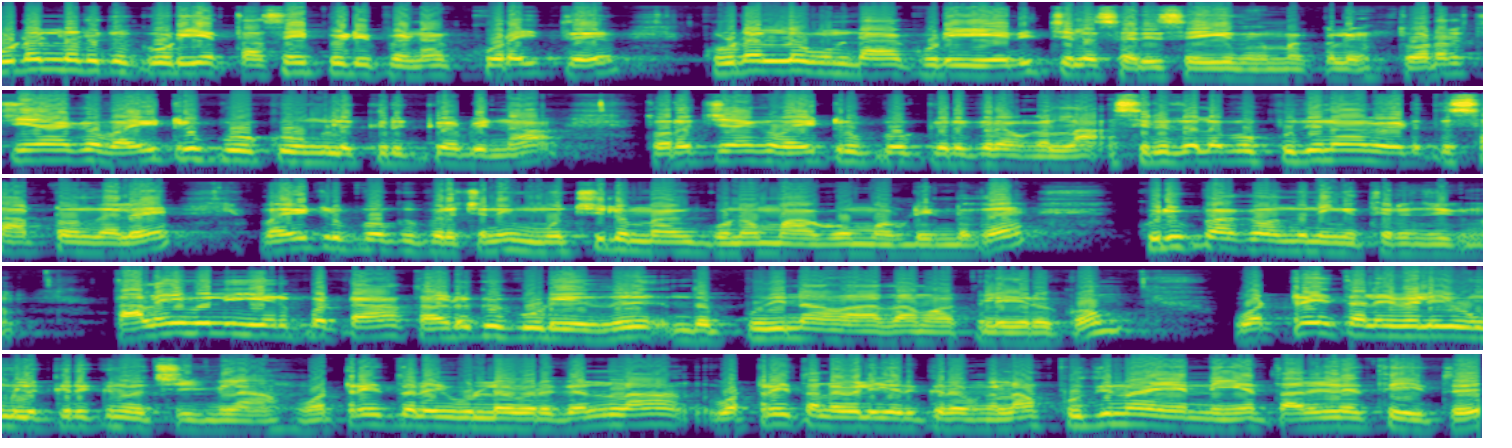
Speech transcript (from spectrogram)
குடலில் இருக்கக்கூடிய தசைப்பிடிப்பினை குறைத்து குடலில் உண்டாகக்கூடிய எரிச்சலை சரி செய்யுது மக்கள். தொடர்ச்சியாக வயிற்றுப்போக்கு உங்களுக்கு இருக்குது அப்படின்னா தொடர்ச்சியாக வயிற்றுப்போக்கு இருக்கிறவங்கலாம் சிறிதளவு புதினாவை எடுத்து சாப்பிட்டு வந்தாலே வயிற்றுப்போக்கு பிரச்சனை முற்றிலுமாக குணமாகும் அப்படின்றத குறிப்பாக வந்து நீங்கள் தெரிஞ்சுக்கணும். தலைவலி ஏற்பட்டால் தடுக்கக்கூடியது இந்த புதினாவாக தான் மக்கள் இருக்கும். ஒற்றை தலைவலி உங்களுக்கு இருக்குன்னு வச்சுக்கலாம் ஒற்றை தலை உள்ளவர்கள்லாம் ஒற்றை தலைவலி இருக்கிறவங்கலாம் புதினா எண்ணெயை தலையில் தேய்த்து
